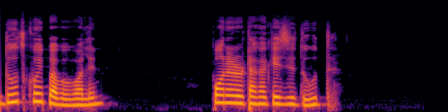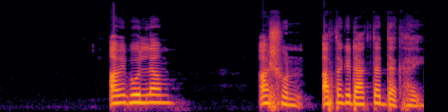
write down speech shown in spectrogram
দুধ কই পাবো বলেন? পনেরো টাকা কেজি দুধ। আমি বললাম, আসুন, আপনাকে ডাক্তার দেখাই।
